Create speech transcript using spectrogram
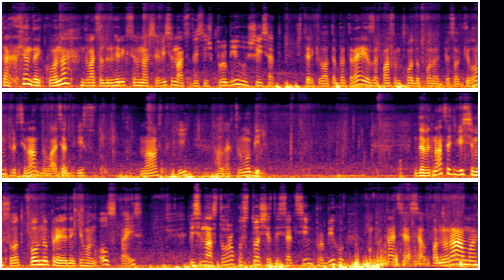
Так, Hyundai Kona, 22 рік, всього на 18 тисяч пробігу, 64 кВт батареї, запасом ходу понад 500 км, ціна 22 100 на ось такий електромобіль. 19800, повнопривідний Tiguan Allspace. 18 року 167 пробігу, комплектація SL панорама,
